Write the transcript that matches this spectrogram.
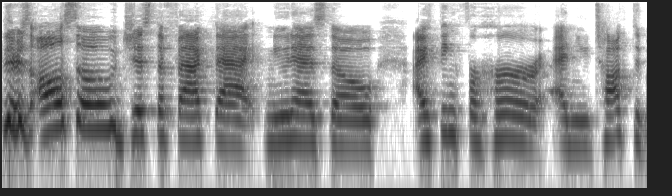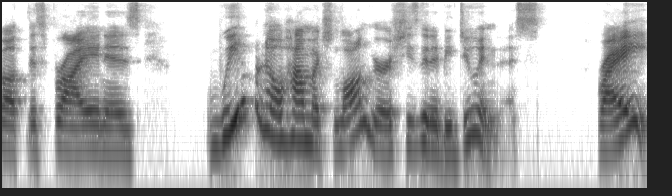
there's also just the fact that Nunes, though, I think for her, and you talked about this, Bryan, is we don't know how much longer she's going to be doing this, right?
